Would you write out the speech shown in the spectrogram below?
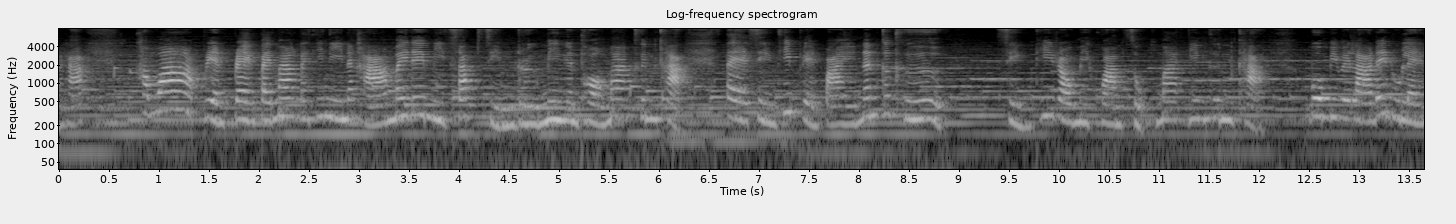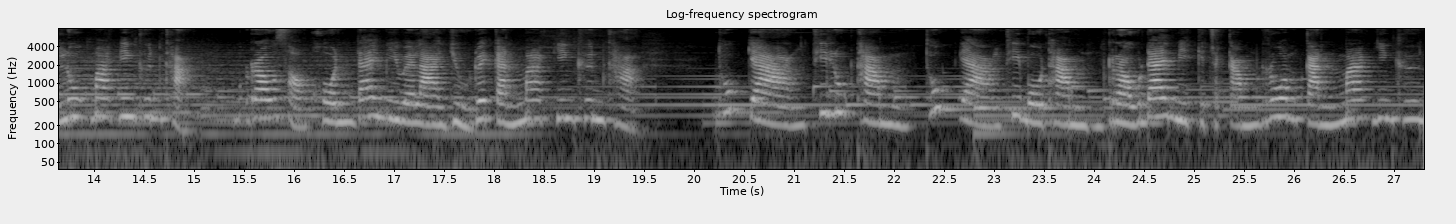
นะคะ คำว่าเปลี่ยนแปลงไปมากในที่นี้นะคะ ไม่ได้มีทรัพย์สินหรือมีเงินทองมากขึ้นค่ะ แต่สิ่งที่เปลี่ยนไปนั่นก็คือ สิ่งที่เรามีความสุขมากยิ่งขึ้นค่ะโบมีเวลาได้ดูแลลูกมากยิ่งขึ้นค่ะ เราสองคนได้มีเวลาอยู่ด้วยกันมากยิ่งขึ้นค่ะ ทุกอย่างที่ลูกทำทุกอย่างที่โบทำเราได้มีกิจกรรมร่วมกันมากยิ่งขึ้น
